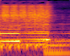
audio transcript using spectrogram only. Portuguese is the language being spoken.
Música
